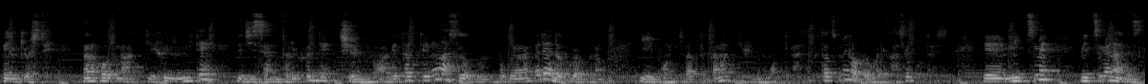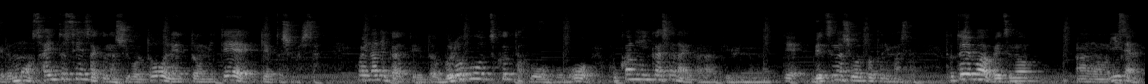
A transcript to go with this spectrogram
勉強してなるほどなっていうふうに見てで実際に取り組んで収入を上げたっていうのはすごく僕の中では独学のいいポイントだったかなっていうふうに思ってます。2つ目がブログで稼ぐことです。えー、3つ目。3つ目なんですけどもサイト制作の仕事をネットを見てゲットしました。これ何かっていうとブログを作った方法を他に活かせないかなっていうふうに思って別の仕事を取りました。例えば別のあの以前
